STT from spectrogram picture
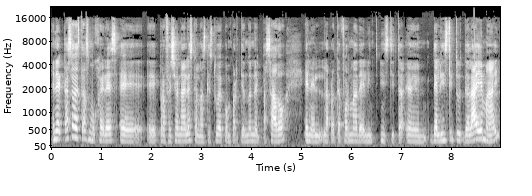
En el caso de estas mujeres eh, profesionales con las que estuve compartiendo en el pasado, en la plataforma del, del Instituto del IMI,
